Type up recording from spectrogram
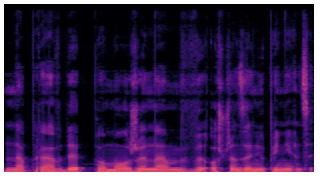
naprawdę pomoże nam w oszczędzeniu pieniędzy.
